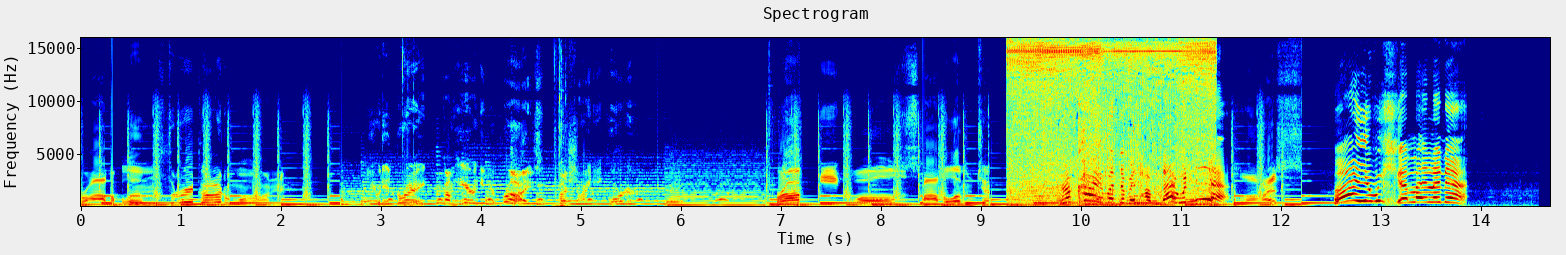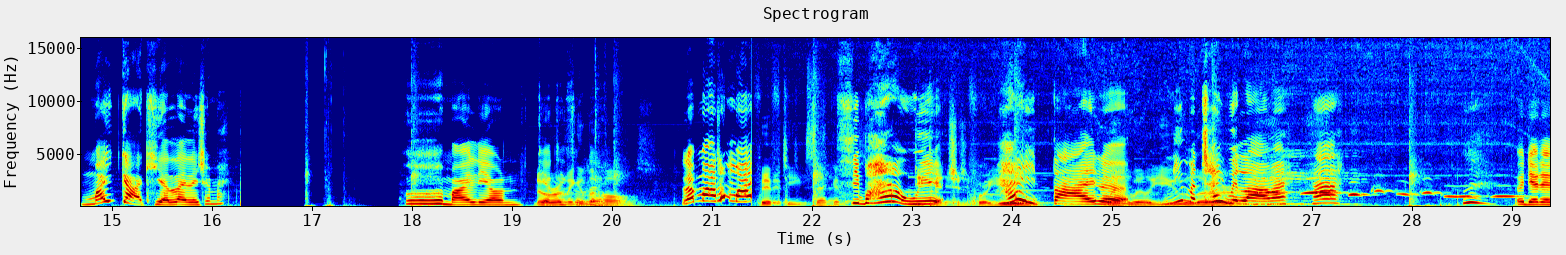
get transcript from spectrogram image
Problem three. Good one. You did great. Come here and get your prize. A shiny quarter. Prob equals problem two แล้วใครมันจะไปทำได้วะเนี่ย plus เฮ้ยยังไม่เขียนอะไรเลยเนี่ย ไม่กล้าเขียนอะไรเลยใช่ไหมเฮ้ยไม้เรียวเกลีย No ดที่ running สุด in เล the ย halls. แล้วมาทำไม 15 seconds. สิบห้าวิ Detention for ให้ you. ตายเลย When will you นี่มันใช่ learn? เวลาไหมฮะเฮ้ยเอ้ยเดี๋ยวเดี๋ยว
